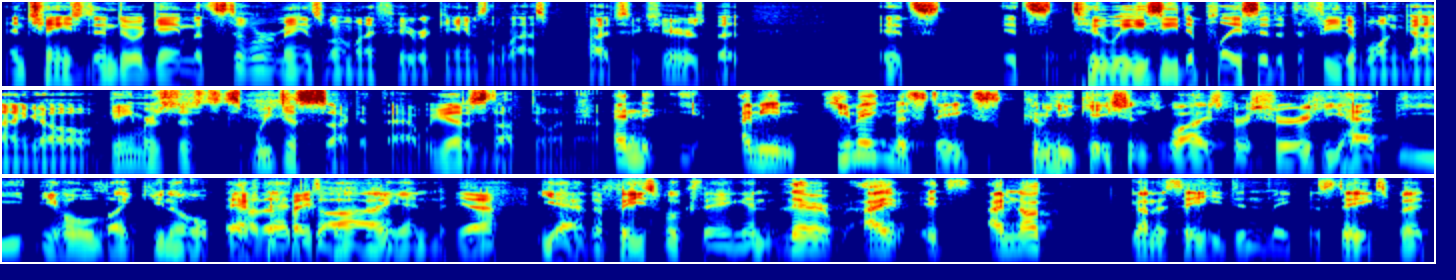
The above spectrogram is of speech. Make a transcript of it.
and changed it into a game that still remains one of my favorite games of the last five six years. But it's it's too easy to place it at the feet of one guy and go, gamers just we just suck at that. We got to stop doing that. and i mean, he made mistakes communications wise for sure. He had the the whole like you know f Uh, the that Facebook guy thing. and yeah, yeah the Facebook thing and there I it's I'm not gonna say he didn't make mistakes, but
